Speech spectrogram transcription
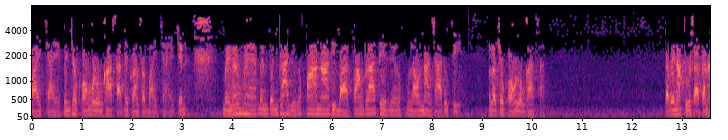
บายใจ เป็นเจ้าของโรงฆ่าสัตว์ได้ความสบายใจจะไม่งั้นแม่เป็นเป็นพระอยู่กับปานาธิบาตฟังพระเทศน์เนี่ยเราหน้าจาทุกทีเราเจ้าของโรงฆ่าสัตว์แต่ไปนับถือศาสนา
